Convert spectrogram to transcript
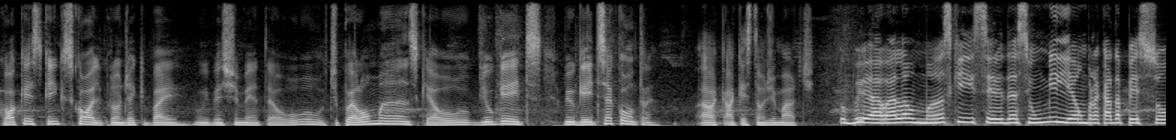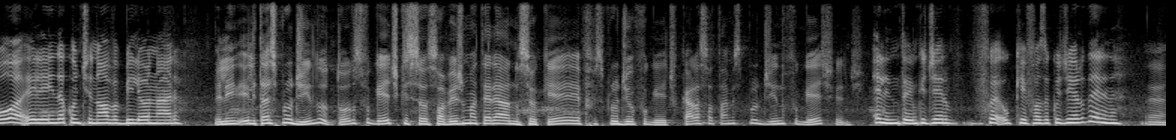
qual que é, quem que escolhe para onde é que vai o investimento? É o tipo Elon Musk, é o Bill Gates. Bill Gates é contra a, a questão de Marte. O, Bi- o Elon Musk, se ele desse um milhão pra cada pessoa, ele ainda continuava bilionário. Ele, ele tá explodindo todos os foguetes, que eu só vejo matéria, ah, não sei o que, explodiu o foguete. O cara só tá me explodindo o foguete, gente. Ele não tem o que, dinheiro, o que fazer com o dinheiro dele, né? É.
